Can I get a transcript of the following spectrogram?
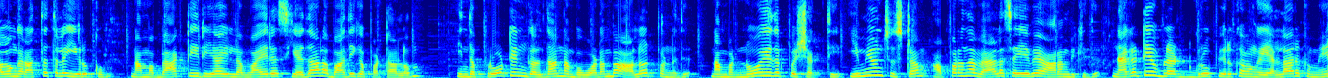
அவங்க ரத்தத்தில் இருக்கும். நம்ம பாக்டீரியா இல்லை வைரஸ் எதால் பாதிக்கப்பட்டாலும் இந்த புரோட்டீன்கள் தான் நம்ம உடம்ப அலர்ட் பண்ணுது. நம்ம நோய் எதிர்ப்பு சக்தி இம்யூன் சிஸ்டம் அப்புறம் தான் வேலை செய்யவே ஆரம்பிக்குது. நெகட்டிவ் பிளட் குரூப் இருக்கவங்க எல்லாருக்குமே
